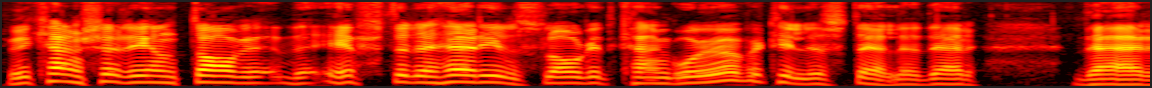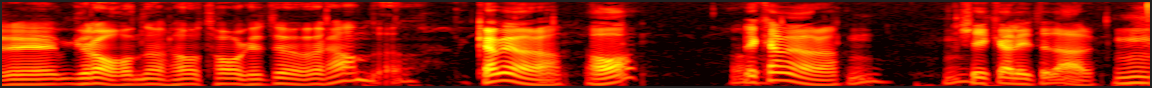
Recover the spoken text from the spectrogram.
Vi kanske rent av efter det här inslaget kan gå över till ett ställe där, där eh, granen har tagit överhanden. Det kan vi göra. Ja, det kan vi göra. Mm. Mm. Kika lite där. Mm.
